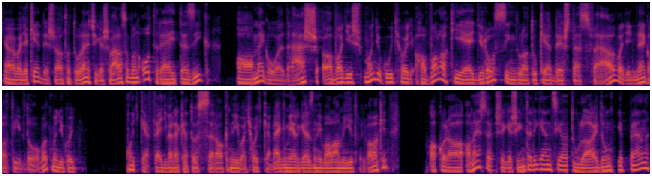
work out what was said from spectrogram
vagy a kérdésre adható lehetséges válaszokban ott rejtezik a megoldás, vagyis mondjuk úgy, hogy ha valaki egy rossz indulatú kérdést tesz fel, vagy egy negatív dolgot, mondjuk, hogy hogy kell fegyvereket összerakni, vagy hogy kell megmérgezni valamit, vagy valakit, akkor a, a mesterséges intelligencia tulajdonképpen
